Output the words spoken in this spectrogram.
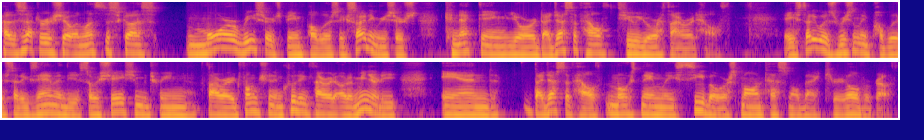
Hi, this is Dr. Ruscio, and let's discuss more research being published, exciting research, connecting your digestive health to your thyroid health. A study was recently published that examined the association between thyroid function, including thyroid autoimmunity, and digestive health, most namely SIBO or small intestinal bacterial overgrowth.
